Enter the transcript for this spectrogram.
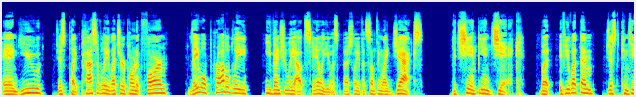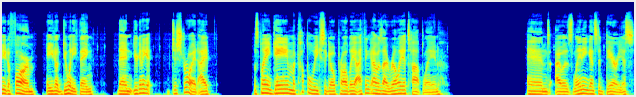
and you just play passively, let your opponent farm, they will probably eventually outscale you, especially if it's something like Jax the champion Jax. But if you let them just continue to farm and you don't do anything, then you're gonna get destroyed. I was playing a game a couple weeks ago, probably. I think I was Irelia top lane, and I was laning against a Darius.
